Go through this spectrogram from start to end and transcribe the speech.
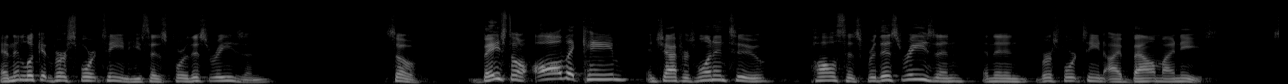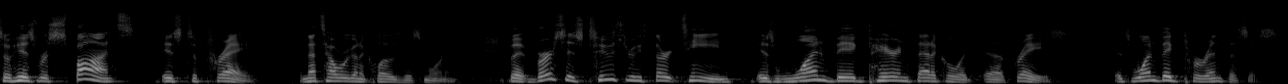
and then look at verse 14. He says, For this reason. So, based on all that came in chapters 1 and 2, Paul says, For this reason, and then in verse 14, I bow my knees. So his response is to pray. And that's how we're going to close this morning. But verses 2 through 13 is one big parenthetical uh, phrase, it's one big parenthesis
